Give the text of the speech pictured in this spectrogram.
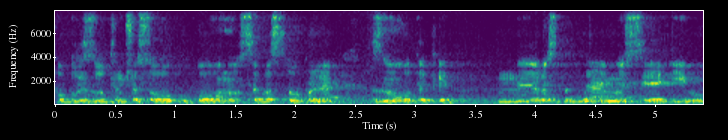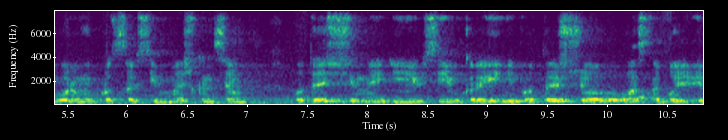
поблизу тимчасово окупованого Севастополя. Знову таки не розслабляємося і говоримо про це всім мешканцям Одещини і всій Україні. Про те, що власне бойові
